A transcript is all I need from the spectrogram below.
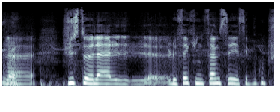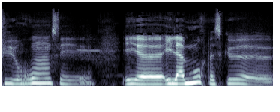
La- Juste euh, la, le, le fait qu'une femme, c'est c'est beaucoup plus rond, c'est et, euh, et l'amour parce que euh,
